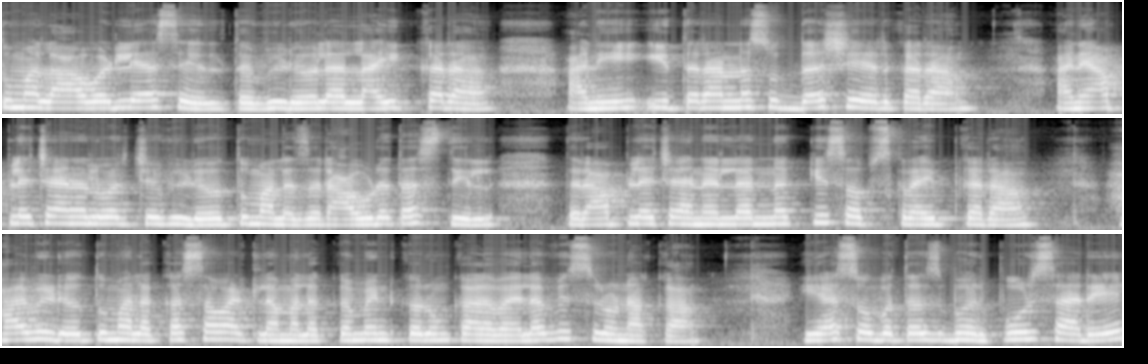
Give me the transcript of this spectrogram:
तुम्हाला आवडली असेल तर व्हिडिओला लाईक करा आणि इतरांनासुद्धा शेअर करा. आणि आपल्या चॅनलवरचे व्हिडिओ तुम्हाला जर आवडत असतील तर आपल्या चॅनलला नक्की सबस्क्राईब करा. हा व्हिडिओ तुम्हाला कसा वाटला मला कमेंट करून कळवायला विसरू नका. यासोबतच भरपूर सारे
